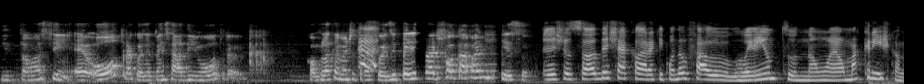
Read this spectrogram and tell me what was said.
Então, assim, é outra coisa, pensado em outra, completamente outra coisa. E Penitente faltava nisso. Deixa eu só deixar claro aqui, quando eu falo lento, não é uma crítica.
